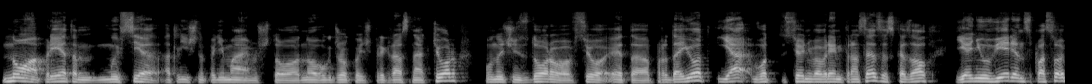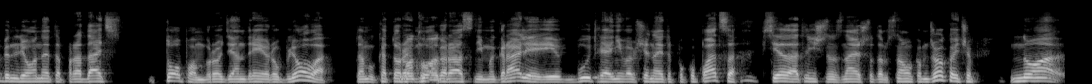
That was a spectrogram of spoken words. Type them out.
но при этом мы все отлично понимаем, что Новак Джокович прекрасный актер, он очень здорово все это продает. Я вот сегодня во время трансляции сказал, я не уверен, способен ли он это продать топом вроде Андрея Рублева, там, которые вот, много вот. раз с ним играли, и будут ли они вообще на это покупаться. Все отлично знают, что там с Новаком Джоковичем. Но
